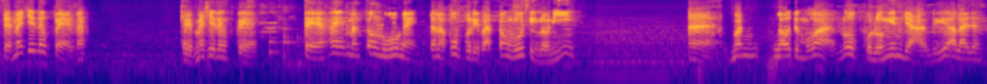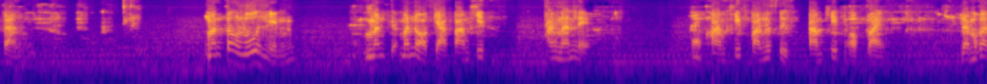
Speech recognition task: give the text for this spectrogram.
แต่ไม่ใช่เรื่องแปลกนะ แต่ไม่ใช่เรื่องแปลกแต่ให้มันต้องรู้ไงสำหรับผู้ปฏิบัติต้องรู้สิ่งเหล่านี้ อ่า มันเราถึงบอกว่าโลภโกรธหลงเงินอยากหรืออะไรต่างๆ มันต้องรู้เห็น มันมันออกจากความคิดทั้งนั้นแหละความคิดความรู้สึกความคิดออกไป แล้วมันก็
